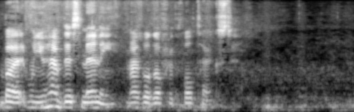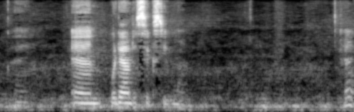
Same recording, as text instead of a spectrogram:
But when you have this many, might as well go for the full text. Okay. And we're down to 61. Okay.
